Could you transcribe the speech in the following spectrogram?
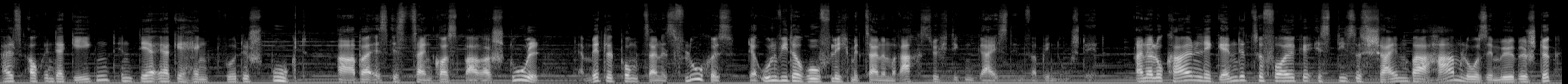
als auch in der Gegend, in der er gehängt wurde, spukt. Aber es ist sein kostbarer Stuhl, der Mittelpunkt seines Fluches, der unwiderruflich mit seinem rachsüchtigen Geist in Verbindung steht. Einer lokalen Legende zufolge ist dieses scheinbar harmlose Möbelstück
